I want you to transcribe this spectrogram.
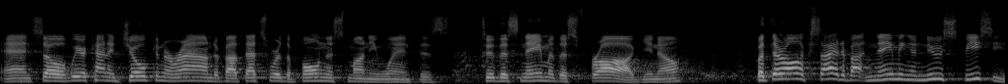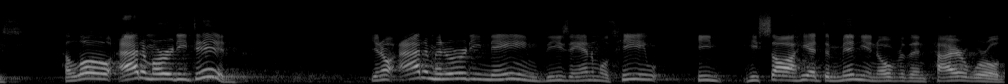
And so we were kind of joking around about that's where the bonus money went, is to this name of this frog, you know? But they're all excited about naming a new species. Hello, Adam already did. You know, Adam had already named these animals. He, he, he saw he had dominion over the entire world.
